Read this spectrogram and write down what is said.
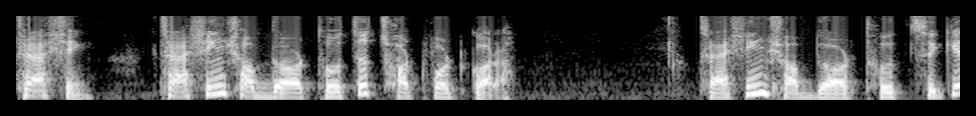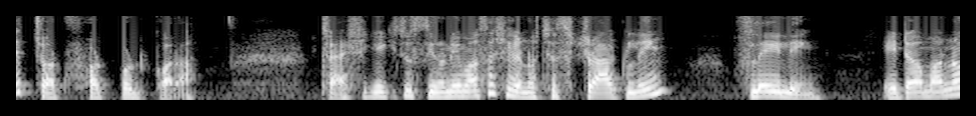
থ্র্যাশিং থ্র্যাশিং শব্দ অর্থ হচ্ছে ছটফট করা। থ্র্যাশিং শব্দ অর্থ হচ্ছে গিয়ে চটফটফট করা। থ্র্যাশিংয়ে কিছু সিনোনিম আছে, সেখানে হচ্ছে স্ট্রাগলিং ফ্লেইলিং এটা মানে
